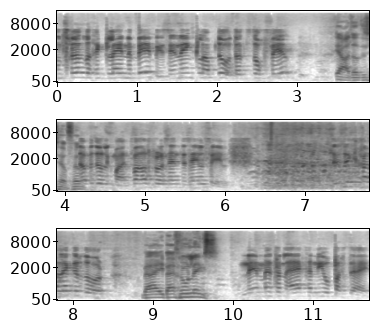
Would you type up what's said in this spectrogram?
onschuldige kleine baby's in één klap dood. Dat is toch veel? Ja, dat is heel veel. Dat bedoel ik maar. 12% is heel veel. dus ik ga lekker door. Bij, bij GroenLinks. Neem met een eigen nieuwe partij.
